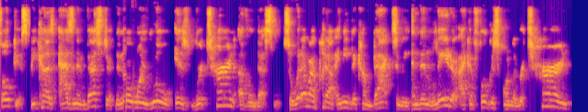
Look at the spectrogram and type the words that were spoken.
focus because as an investor, the number one rule is return of investment. So whatever I put out, I need to come back to me. And then later I can focus on the return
